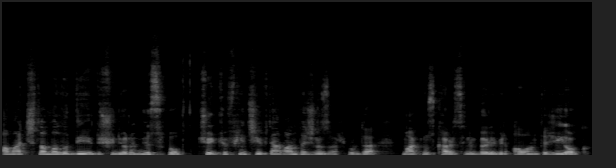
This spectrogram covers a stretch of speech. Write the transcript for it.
amaçlamalı diye düşünüyorum Yusuf'u. Çünkü fil çifti avantajınız var. Burada Magnus Carlsen'in böyle bir avantajı yok.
